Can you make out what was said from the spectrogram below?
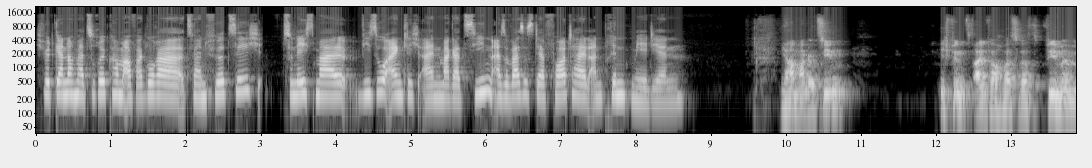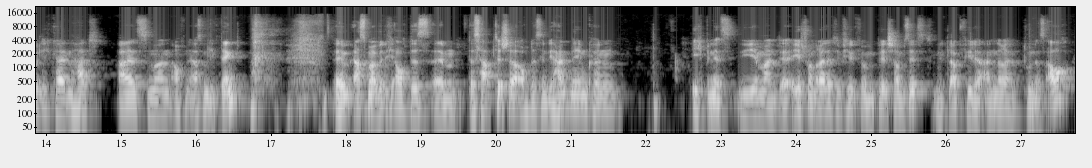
Ich würde gerne nochmal zurückkommen auf Agora 42. Zunächst mal, wieso eigentlich ein Magazin? Also was ist der Vorteil an Printmedien? Ja, Magazin, ich finde es einfach was, was viel mehr Möglichkeiten hat, als man auf den ersten Blick denkt. ähm, erstmal will ich auch das, ähm, das Haptische, auch das in die Hand nehmen können. Ich bin jetzt jemand, der eh schon relativ viel für den Bildschirm sitzt. Und ich glaube, viele andere tun das auch.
